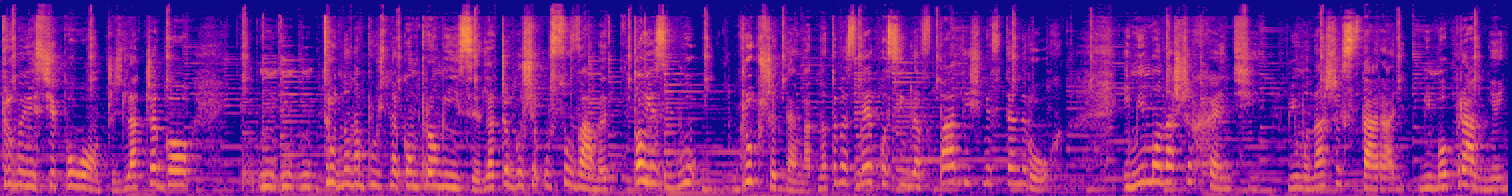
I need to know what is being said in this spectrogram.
trudno jest się połączyć, dlaczego trudno nam pójść na kompromisy, dlaczego się usuwamy. To jest grubszy temat. Natomiast my jako single wpadliśmy w ten ruch i mimo naszych chęci, mimo naszych starań, mimo pragnień,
